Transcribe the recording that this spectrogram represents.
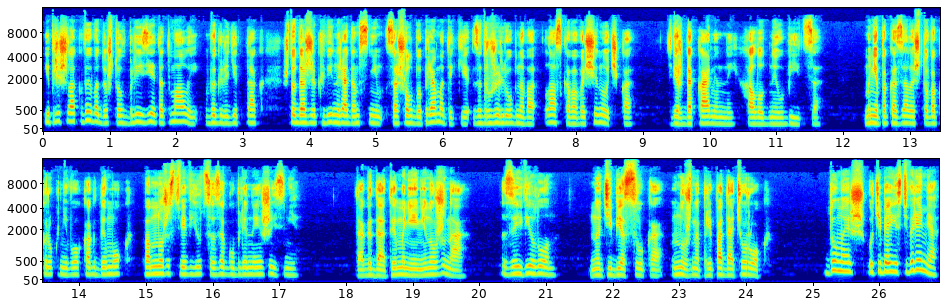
и пришла к выводу, что вблизи этот малый выглядит так, что даже Квин рядом с ним сошел бы прямо-таки за дружелюбного, ласкового щеночка. Твердокаменный, холодный убийца. Мне показалось, что вокруг него, как дымок, во множестве вьются загубленные жизни. «Тогда ты мне не нужна», — заявил он. «Но тебе, сука, нужно преподать урок». «Думаешь, у тебя есть время?»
